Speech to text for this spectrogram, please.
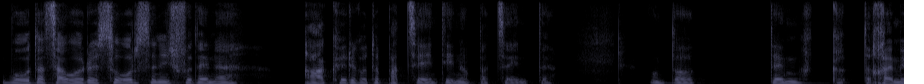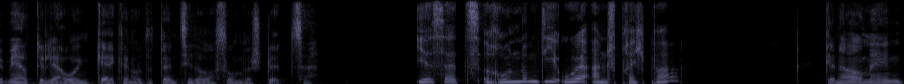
wo das auch eine Ressource ist von diesen Angehörigen oder Patientinnen und Patienten. Und da, dem da kommen wir natürlich auch entgegen oder können sie das unterstützen. Ihr seid rund um die Uhr ansprechbar? Genau, wir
